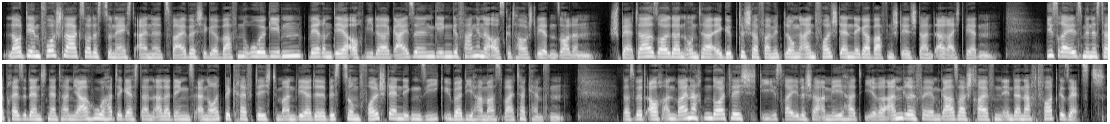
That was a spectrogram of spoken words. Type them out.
Laut dem Vorschlag soll es zunächst eine zweiwöchige Waffenruhe geben, während der auch wieder Geiseln gegen Gefangene ausgetauscht werden sollen. Später soll dann unter ägyptischer Vermittlung ein vollständiger Waffenstillstand erreicht werden. Israels Ministerpräsident Netanyahu hatte gestern allerdings erneut bekräftigt, man werde bis zum vollständigen Sieg über die Hamas weiterkämpfen. Das wird auch an Weihnachten deutlich. Die israelische Armee hat ihre Angriffe im Gazastreifen in der Nacht fortgesetzt.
